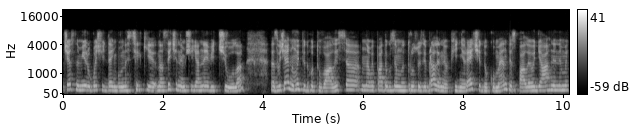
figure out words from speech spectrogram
чесно, мій робочий день був настільки насиченим, що я не відчула. Звичайно, ми підготувалися на випадок землетрусу, зібрали необхідні речі, документи, спали одягненими.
